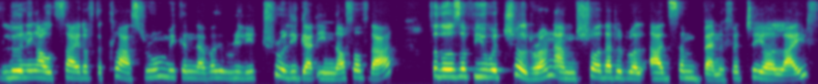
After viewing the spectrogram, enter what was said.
learning outside of the classroom. We can never really truly get enough of that. For those of you with children, I'm sure that it will add some benefit to your life.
